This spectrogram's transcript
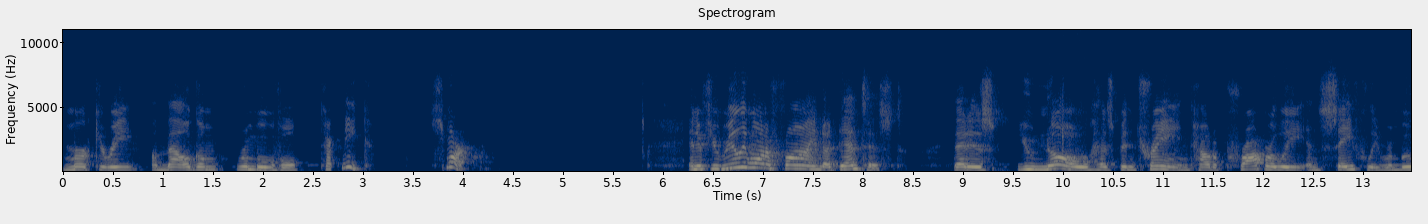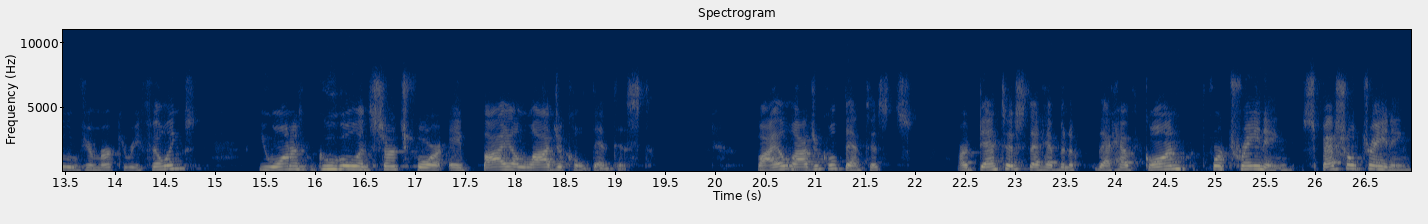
Mercury Amalgam Removal Technique. SMART. And if you really want to find a dentist that is, you know, has been trained how to properly and safely remove your mercury fillings, you want to Google and search for a biological dentist. Biological dentists are dentists that have been that have gone for training, special training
